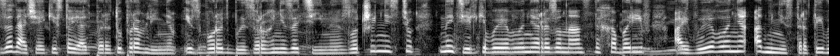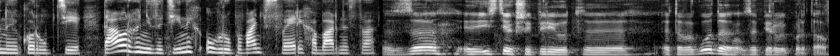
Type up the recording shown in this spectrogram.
Задачі, які стоять перед управлінням із боротьби з організаційною злочинністю, не тільки виявлення резонансних хабарів, а й виявлення адміністративної корупції та організаційних угрупувань в сфері хабарництва. За э, истекший период э, этого года, за первый квартал,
